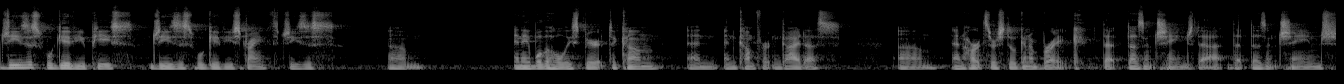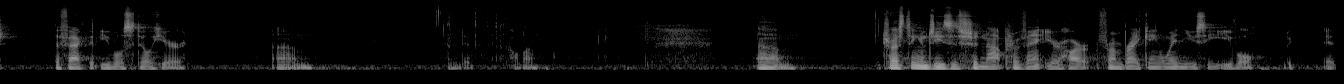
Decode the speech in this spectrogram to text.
Jesus will give you peace. Jesus will give you strength. Jesus um, enable the Holy Spirit to come and, and comfort and guide us. Um, and hearts are still going to break. That doesn't change that. That doesn't change the fact that evil is still here. Um, hold on. Um, trusting in Jesus should not prevent your heart from breaking when you see evil. It,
